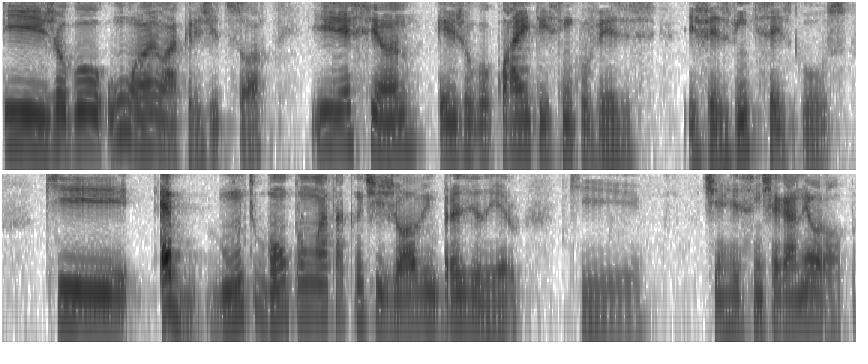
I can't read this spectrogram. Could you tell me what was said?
E jogou um ano, acredito só, e nesse ano ele jogou 45 vezes e fez 26 gols, que é muito bom para um atacante jovem brasileiro que tinha recém chegado na Europa.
